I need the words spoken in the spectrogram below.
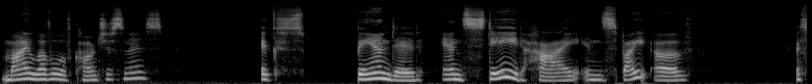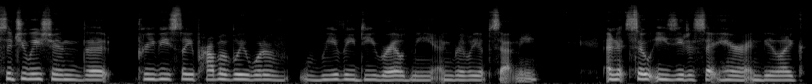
my level of consciousness expanded and stayed high in spite of a situation that previously probably would have really derailed me and really upset me. And it's so easy to sit here and be like,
